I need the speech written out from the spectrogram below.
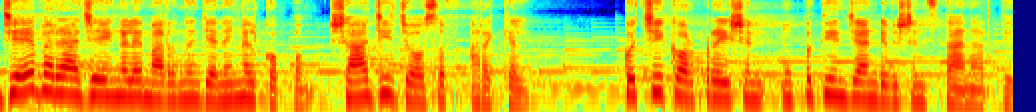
ജയപരാജയങ്ങളെ മറന്ന് ജനങ്ങൾക്കൊപ്പം ഷാജി ജോസഫ് അറയ്ക്കൽ കൊച്ചി കോർപ്പറേഷൻ മുപ്പത്തിയഞ്ചാം ഡിവിഷൻ സ്ഥാനാർത്ഥി.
